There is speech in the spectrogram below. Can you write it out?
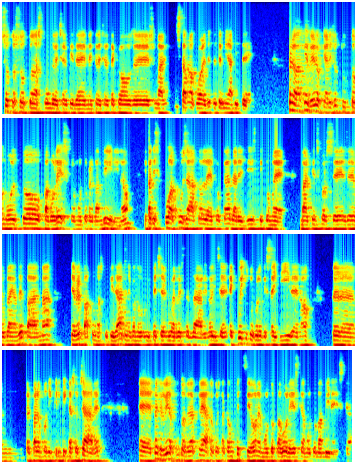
sotto sotto nascondere certe idee, mettere certe cose, insomma, gli stavano a cuore determinati temi. Però è anche vero che ha reso tutto molto favolesco, molto per bambini, no? Infatti si fu accusato all'epoca da registi come Martin Scorsese o Brian De Palma di aver fatto una stupidaggine quando lui fece le guerre stellari, no? Dice, è qui tutto quello che sai dire, no? Per, ehm, per fare un po' di critica sociale, eh, perché lui appunto aveva creato questa confezione molto favolesca, molto bambinesca.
